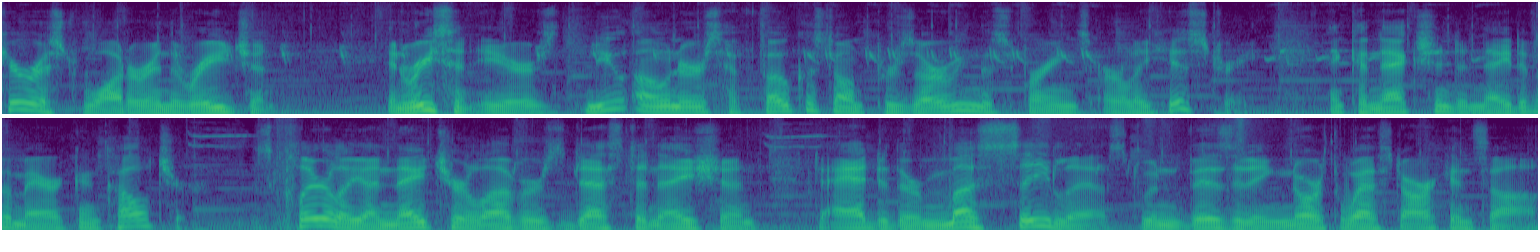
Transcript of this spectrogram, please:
purest water in the region. In recent years, new owners have focused on preserving the spring's early history and connection to Native American culture. It's clearly a nature lover's destination to add to their must-see list when visiting Northwest Arkansas.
